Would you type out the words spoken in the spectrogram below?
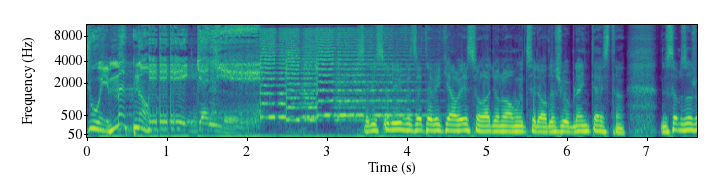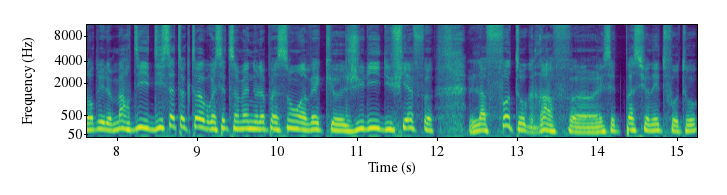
Jouez maintenant et gagnez Salut, salut, vous êtes avec Hervé sur Radio Noirmouth, c'est l'heure de jouer au blind test. Nous sommes aujourd'hui le mardi 17 octobre et cette semaine nous la passons avec euh, Julie Dufief, la photographe euh, et cette passionnée de photos.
